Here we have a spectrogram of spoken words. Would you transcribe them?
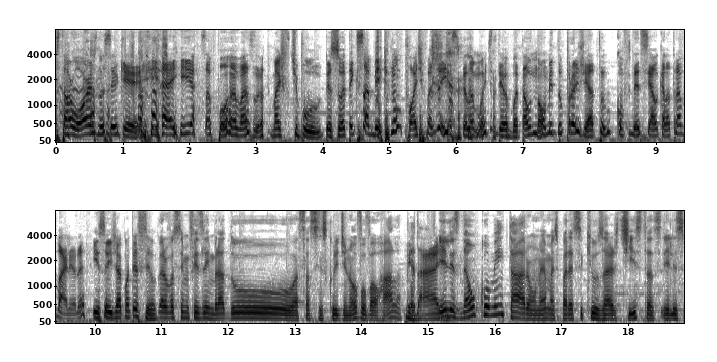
Star Wars, não sei o que. E aí essa porra vazou. Mas, tipo, a pessoa tem que saber que não pode fazer isso, pelo amor de Deus, botar o nome do projeto confidencial que ela trabalha, né? Isso aí já aconteceu. Agora você me fez lembrar do Assassin's Creed novo, o Valhalla. Verdade. Eles não comentaram, né? Mas parece que os artistas, eles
